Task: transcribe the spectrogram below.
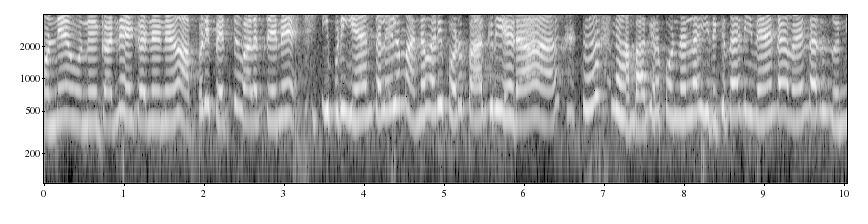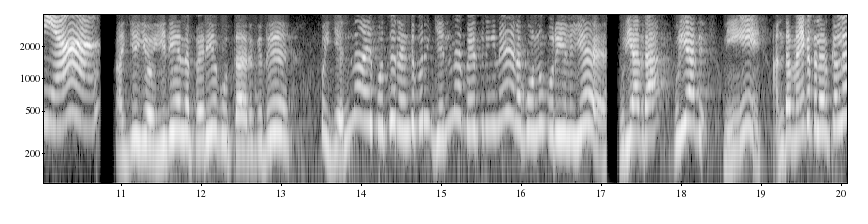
ஒன்னே ஒண்ணு கண்ணே கண்ணுன்னு அப்படி பெத்து வளர்த்தேனே. இப்படி என் தலையில மண்ணை வாரி போட பாக்குறியேடா. நான் பாக்குற பொண்ணெல்லாம் இதுக்குதான் நீ வேண்டாம் வேண்டாம்னு சொன்னியா? ஐயோ இது என்ன பெரிய கூத்தா இருக்குது? இப்ப என்ன ஆயிப்போச்சு? ரெண்டு பேரும் என்ன பேசுறீங்கன்னே எனக்கு ஒண்ணும் புரியலையே. புரியாதுடா புரியாது. நீ அந்த மயக்கத்துல இருக்கல்ல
